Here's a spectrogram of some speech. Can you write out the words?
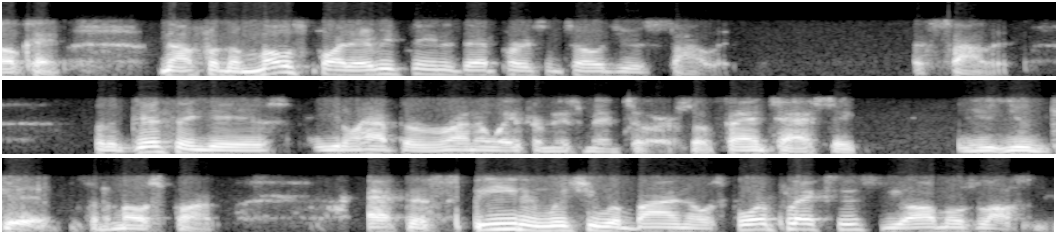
Okay. Now, for the most part, everything that that person told you is solid. It's solid. But the good thing is you don't have to run away from this mentor. So fantastic. You you good for the most part at the speed in which you were buying those fourplexes, you almost lost me.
